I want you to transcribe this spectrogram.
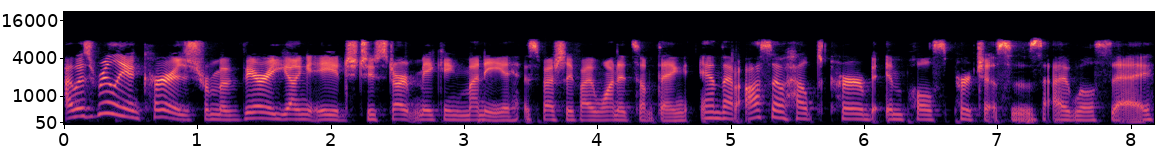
I was really encouraged from a very young age to start making money, especially if I wanted something. And that also helped curb impulse purchases, I will say.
